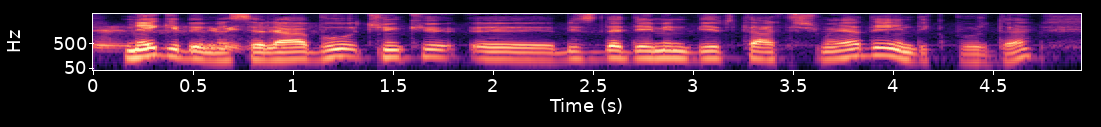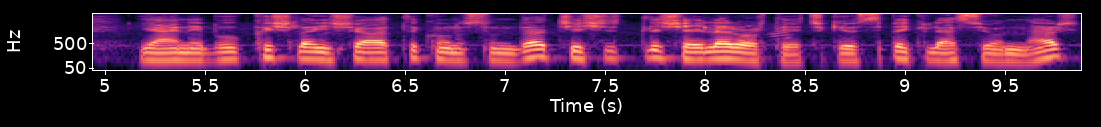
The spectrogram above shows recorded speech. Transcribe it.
E, Ne gibi mesela bu? Çünkü e, biz de demin bir tartışmaya değindik burada. Yani bu kışla inşaatı konusunda çeşitli şeyler ortaya çıkıyor, spekülasyonlar.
